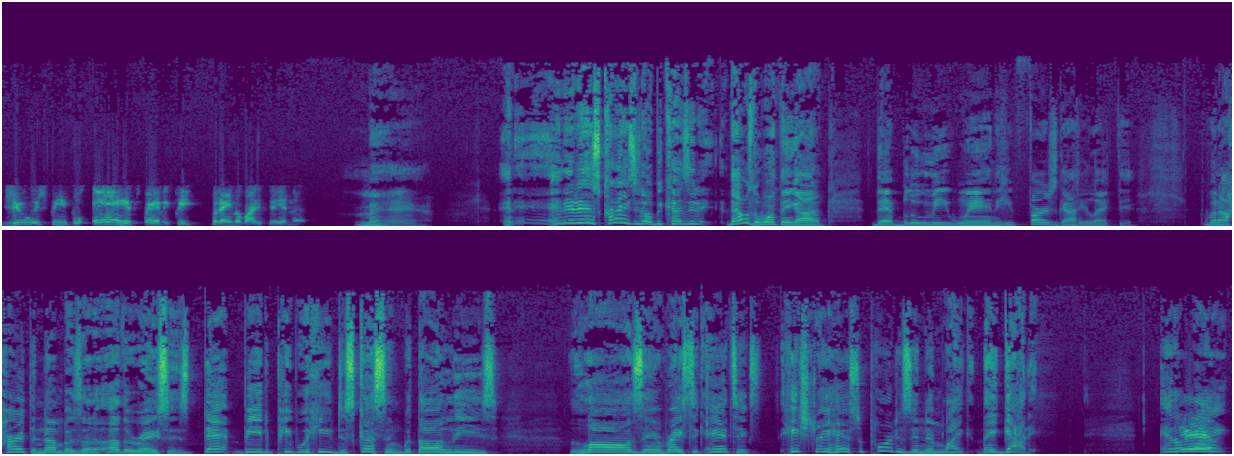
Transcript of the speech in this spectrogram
Jewish people, and Hispanic people. But ain't nobody saying that. Man. And and it is crazy though because it that was the one thing I that blew me when he first got elected. When I heard the numbers of the other races, that be the people he discussing with all these laws and racist antics. He straight had supporters in them like they got it. And I'm Yeah. like,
